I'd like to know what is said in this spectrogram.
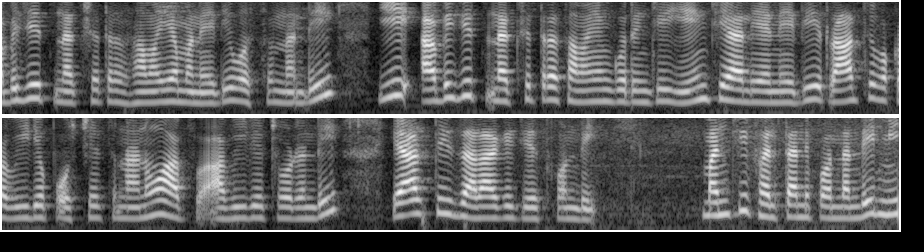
అభిజిత్ నక్షత్ర సమయం అనేది వస్తుందండి. ఈ అభిజిత్ నక్షత్ర సమయం గురించి ఏం చేయాలి అనేది రాత్రి ఒక వీడియో పోస్ట్ చేస్తున్నాను. ఆ వీడియో చూడండి. యాజ్ టీజ్ అలాగే చేసుకోండి. మంచి ఫలితాన్ని పొందండి. మీ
